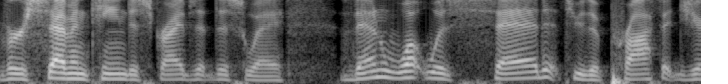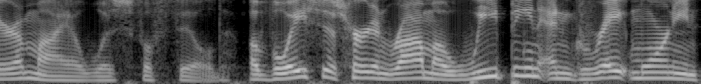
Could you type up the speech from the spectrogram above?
Verse 17 describes it this way Then what was said through the prophet Jeremiah was fulfilled. A voice is heard in Ramah, weeping and great mourning.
